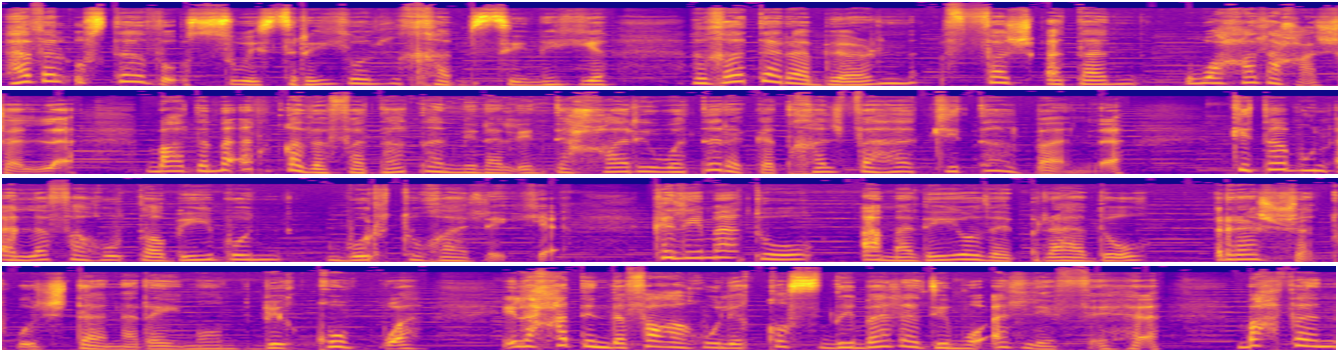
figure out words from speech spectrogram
هذا الأستاذ السويسري الخمسيني غادر بيرن فجأة وعلى عجل بعدما أنقذ فتاة من الانتحار وتركت خلفها كتابا. كتاب ألفه طبيب برتغالي. كلمات أماديو ذي برادو رجت وجدان ريموند بقوة إلى حد دفعه لقصد بلد مؤلفه بحثا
